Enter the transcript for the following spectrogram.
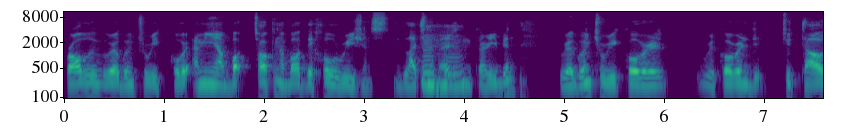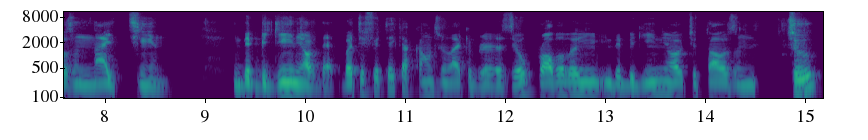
probably we are going to recover i mean about talking about the whole regions latin mm-hmm. america and caribbean we are going to recover recover in 2019 in the beginning of that but if you take a country like brazil probably in the beginning of 2002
